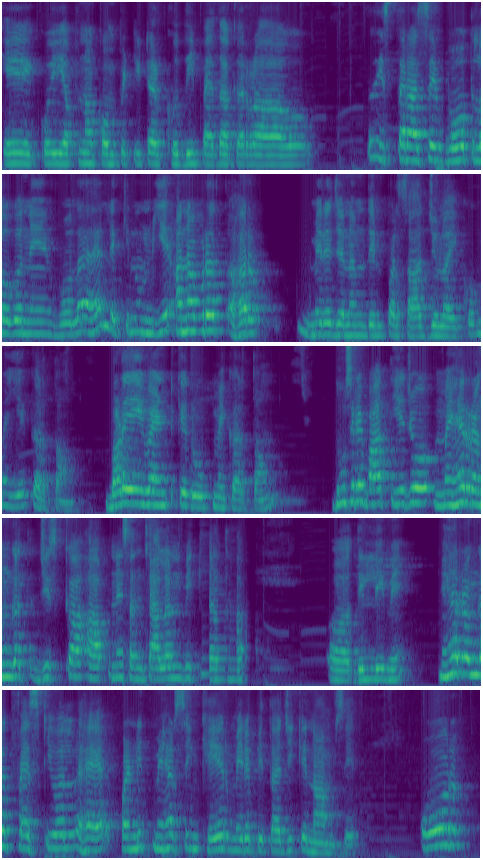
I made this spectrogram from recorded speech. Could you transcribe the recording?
कि कोई अपना कॉम्पिटिटर खुद ही पैदा कर रहा हो। तो इस तरह से बहुत लोगों ने बोला है लेकिन ये अनवरत हर मेरे जन्मदिन पर सात जुलाई को मैं ये करता हूँ। बड़े इवेंट के रूप में करता हूँ। दूसरी बात ये जो मेहर रंगत जिसका आपने संचालन भी किया था दिल्ली में मेहर रंगत फेस्टिवल है पंडित मेहर सिंह खेर मेरे पिताजी के नाम से। और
